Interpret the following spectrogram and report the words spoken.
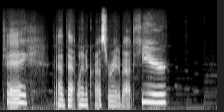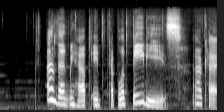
Okay, add that one across right about here. And then we have a couple of babies. Okay.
